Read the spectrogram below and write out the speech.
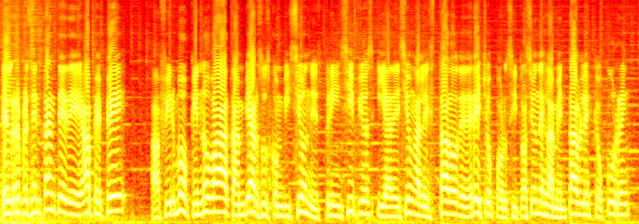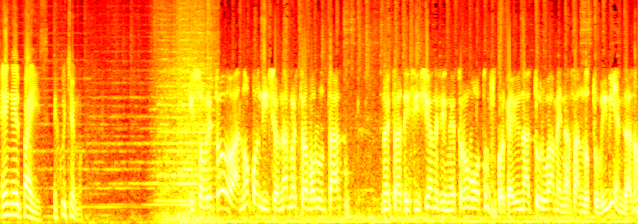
El representante de APP afirmó que no va a cambiar sus convicciones, principios y adhesión al Estado de Derecho por situaciones lamentables que ocurren en el país. Escuchemos. Y sobre todo a no condicionar nuestra voluntad, nuestras decisiones y nuestros votos, porque hay una turba amenazando tu vivienda, ¿no?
